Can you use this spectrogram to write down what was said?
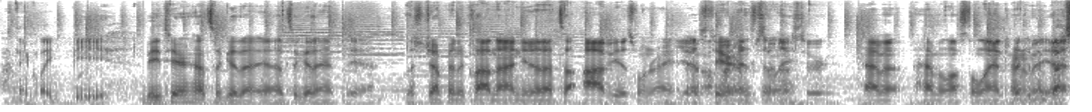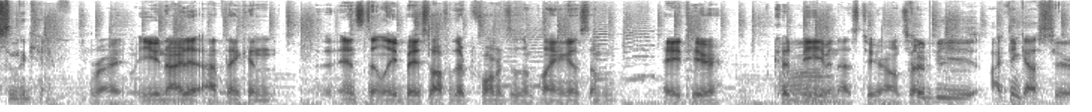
I think like B. B tier. That's a good. Yeah, that's a good answer. Yeah. Let's jump into Cloud Nine. You know, that's an obvious one, right? S tier instantly. S tier. Haven't haven't lost a land They're the tournament best yet. in the game. Right. United, I think, in instantly based off of their performances and playing against them, A tier. Could be Um, even S tier on certain. Could be, I think S tier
